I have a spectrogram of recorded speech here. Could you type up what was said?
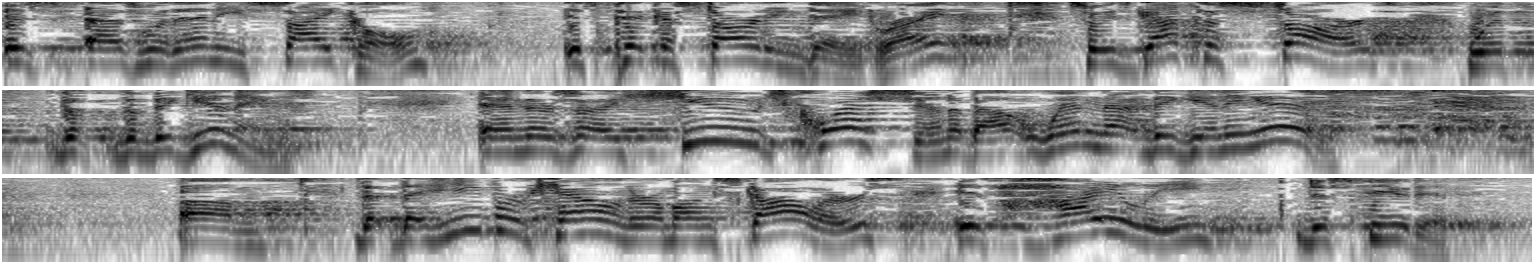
is, as with any cycle, is pick a starting date, right? So he's got to start with the, the beginning. And there's a huge question about when that beginning is. Um, the, the Hebrew calendar among scholars is highly disputed.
